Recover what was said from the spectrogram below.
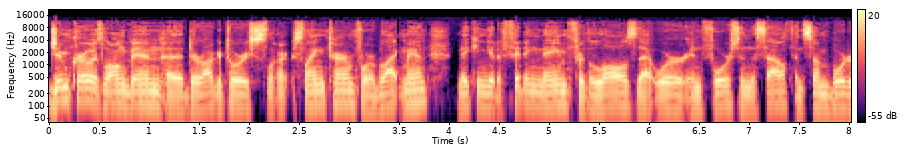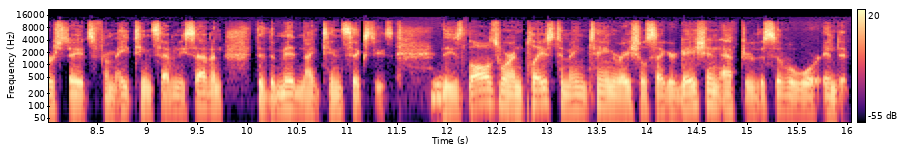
Jim Crow has long been a derogatory sl- slang term for a black man, making it a fitting name for the laws that were in force in the South and some border states from 1877 through the mid 1960s. These laws were in place to maintain racial segregation after the Civil War ended.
